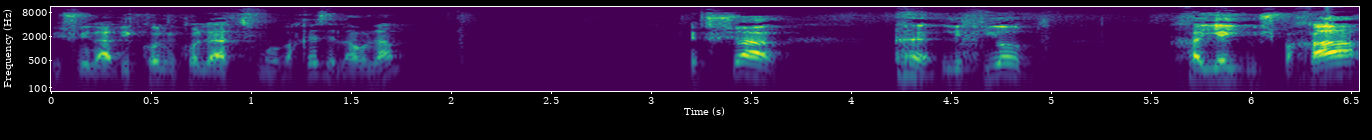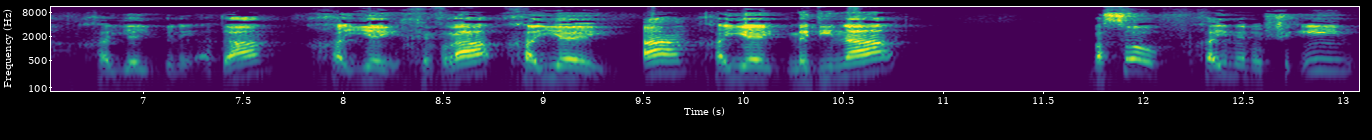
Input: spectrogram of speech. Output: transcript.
בשביל להביא קודם כל לעצמו, ואחרי זה לעולם. אפשר לחיות חיי משפחה, חיי בני אדם, חיי חברה, חיי עם, חיי מדינה, בסוף חיים אנושיים,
